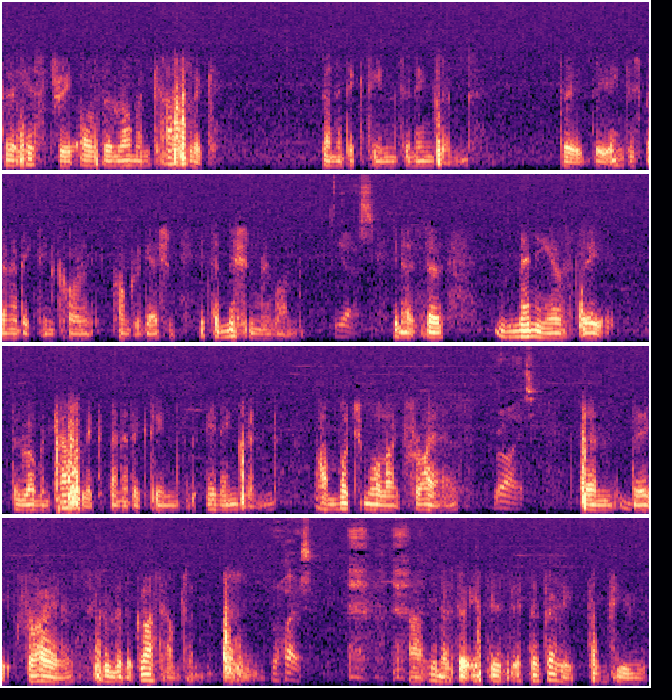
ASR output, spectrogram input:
the history of the Roman Catholic Benedictines in England, the, the English Benedictine cor- congregation, it's a missionary one. Yes. You know, so many of the, the Roman Catholic Benedictines in England are much more like friars Right. than the friars who live at Glasshampton. Right. Uh, you know, so it is, it's a very confused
